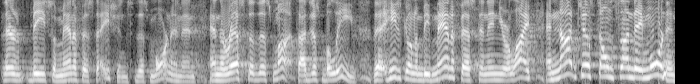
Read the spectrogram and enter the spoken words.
there be some manifestations this morning and, and the rest of this month. I just believe that He's going to be manifesting in your life and not just on Sunday morning,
